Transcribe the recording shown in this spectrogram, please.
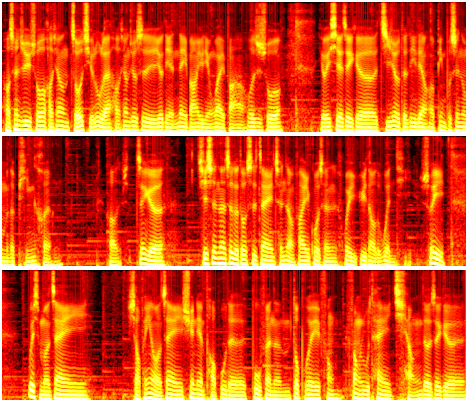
好，甚至于说好像走起路来好像就是有点内八，有点外八，或者是说。有一些这个肌肉的力量哈，并不是那么的平衡。好，这个其实呢，这个都是在成长发育过程会遇到的问题。所以，为什么在小朋友在训练跑步的部分呢，都不会放放入太强的这个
